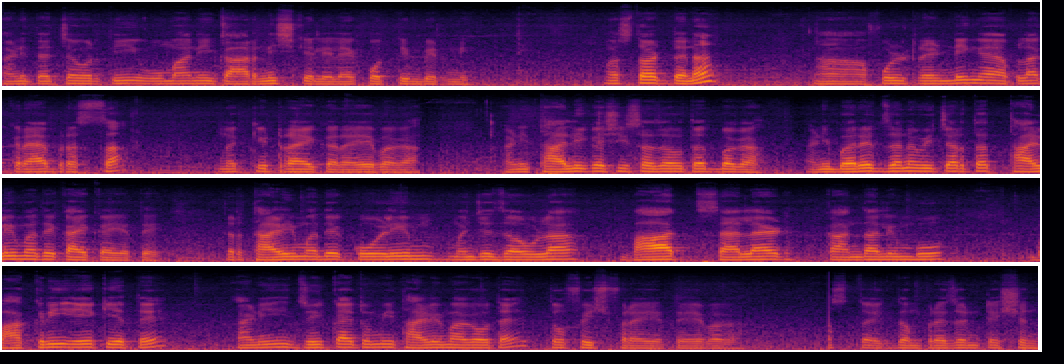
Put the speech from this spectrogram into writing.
आणि त्याच्यावरती उमानी गार्निश केलेलं आहे कोथिंबीरनी. मस्त वाटतं ना? हां फुल ट्रेंडिंग आहे आपला क्रॅब रस्सा. नक्की ट्राय करा हे बघा. आणि थाली कशी सजवतात बघा. आणि बरेच जण विचारतात थाळीमध्ये काय काय येते? तर थाळीमध्ये कोळीम म्हणजे जवला भात सॅलड कांदा लिंबू भाकरी एक येते. आणि जे काय तुम्ही थाळी मागवताय तो फिश फ्राय येते हे बघा. मस्त एकदम प्रेझेंटेशन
